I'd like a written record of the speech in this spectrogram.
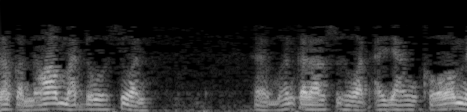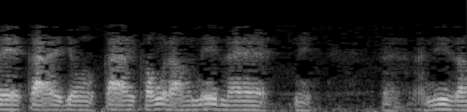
แล้วก็น้อมมาดูส่วนเหมือนกับเราสวดอายังโขเมกายโยกายของเรานี่แหละนี่ อันนี้เรา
